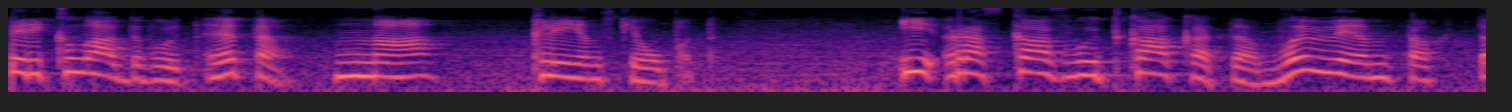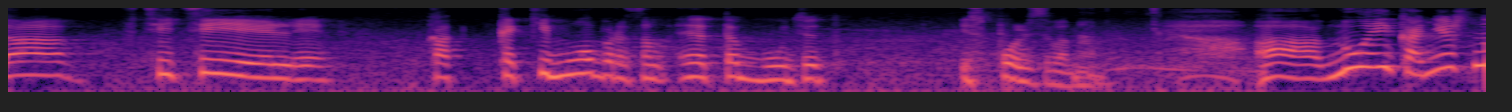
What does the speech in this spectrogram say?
перекладывают это на клиентский опыт – и рассказывают, как это в ивентах, да, в TTL, как, каким образом это будет использовано. А, ну и, конечно,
